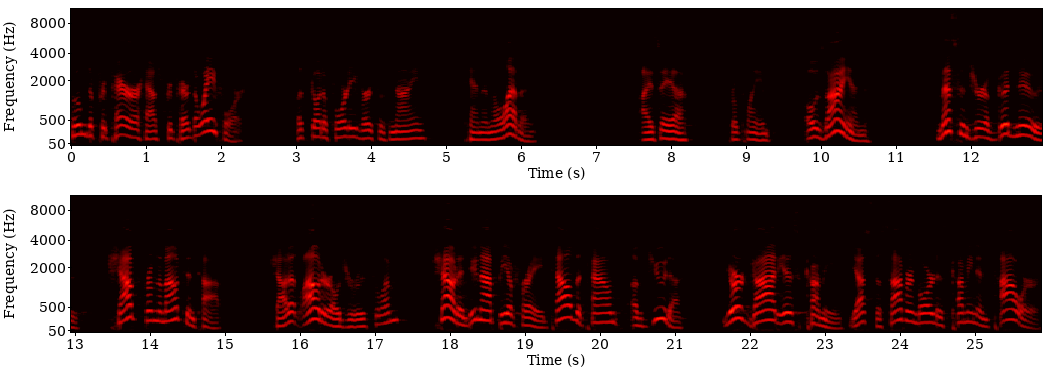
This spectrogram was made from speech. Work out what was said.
whom the preparer has prepared the way for. Let's go to 40 verses 9, 10, and 11. Isaiah proclaims, O Zion, messenger of good news, shout from the mountaintops. Shout it louder, O Jerusalem. Shout and do not be afraid. Tell the towns of Judah, your God is coming. Yes, the sovereign Lord is coming in power,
